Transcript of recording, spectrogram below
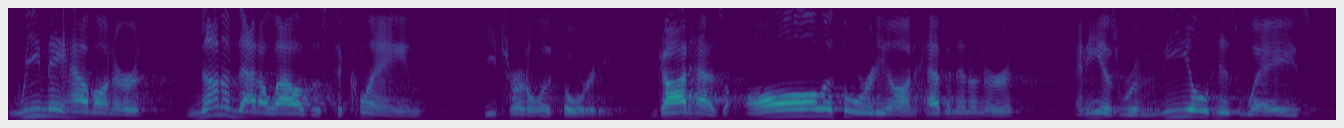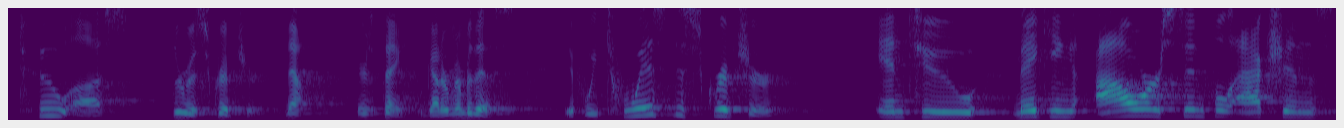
we may have on earth, None of that allows us to claim eternal authority. God has all authority on heaven and on earth, and He has revealed His ways to us through His Scripture. Now, here's the thing we've got to remember this. If we twist the Scripture into making our sinful actions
